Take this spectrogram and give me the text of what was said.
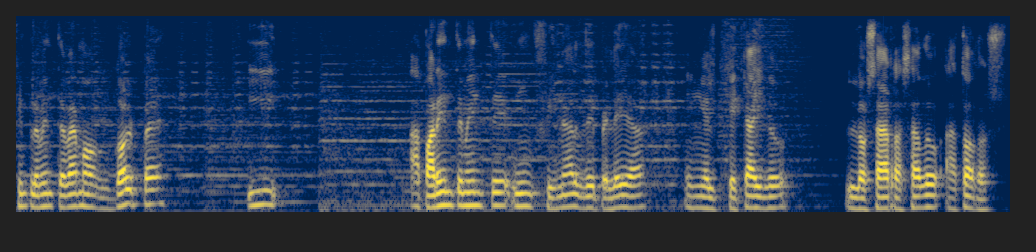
Simplemente vemos golpes y aparentemente un final de pelea en el que Kaido los ha arrasado a todos.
